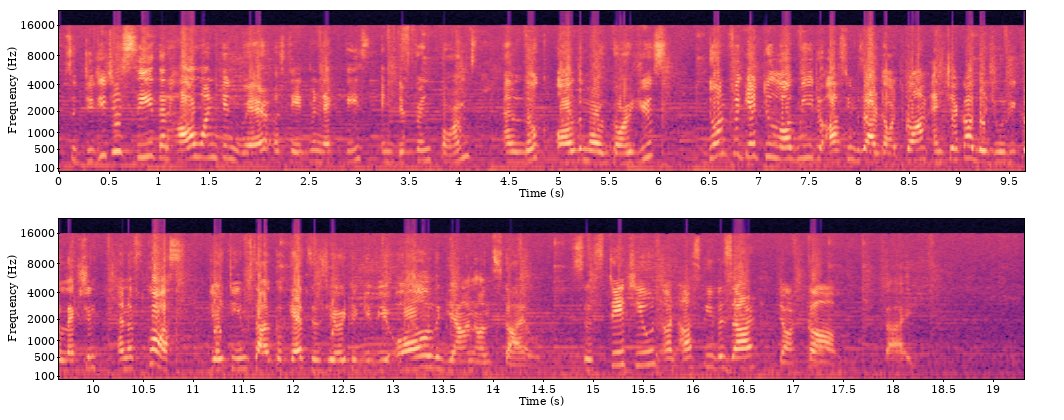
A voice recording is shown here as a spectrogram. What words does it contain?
So did you just see that how one can wear a statement neck piece in different forms and look all the more gorgeous? Don't forget to log me to AskMeBazaar.com and check out the jewelry collection and of course your team Style Coquettes is here to give you all the gyan on style. So stay tuned on AskMeBazaar.com. Bye.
